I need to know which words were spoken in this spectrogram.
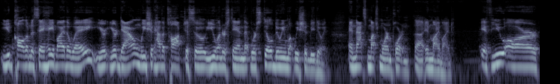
You'd call them to say, "Hey, by the way, you're you're down. We should have a talk just so you understand that we're still doing what we should be doing." And that's much more important uh, in my mind if you are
